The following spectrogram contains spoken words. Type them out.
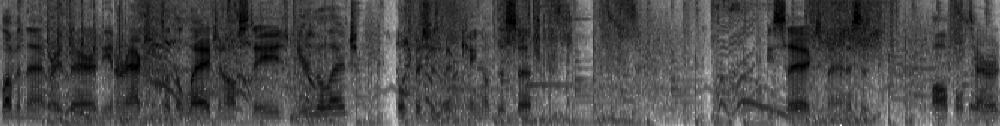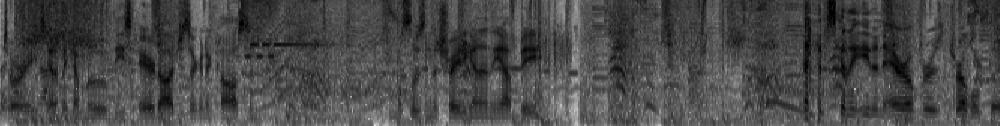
loving that right there. The interactions at the ledge and off stage, near the ledge. Goldfish has been king of this set. P6, man, this is awful territory. He's got to make a move. These air dodges are going to cost him. Almost losing the trade again in the up B. Just gonna eat an arrow for his troubles there.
